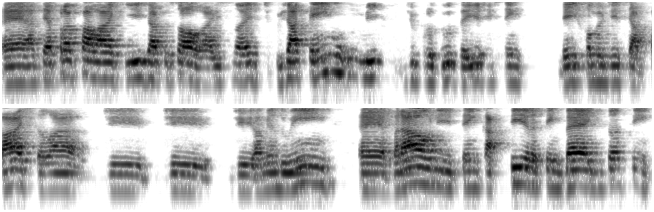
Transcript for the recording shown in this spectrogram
É, até para falar aqui já, pessoal, ah, isso não é, tipo, já tem um mix de produtos aí, a gente tem desde, como eu disse, a pasta lá de, de, de amendoim, é, brownie, tem carteira, tem bag. Então, assim,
